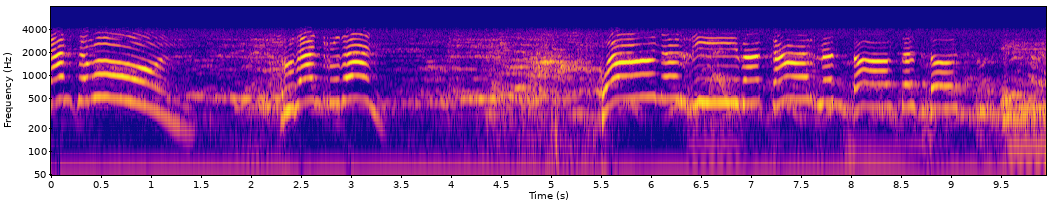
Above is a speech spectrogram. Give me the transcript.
mans amunt! Rodant, rodant! Quan arriba carnestoltes dos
